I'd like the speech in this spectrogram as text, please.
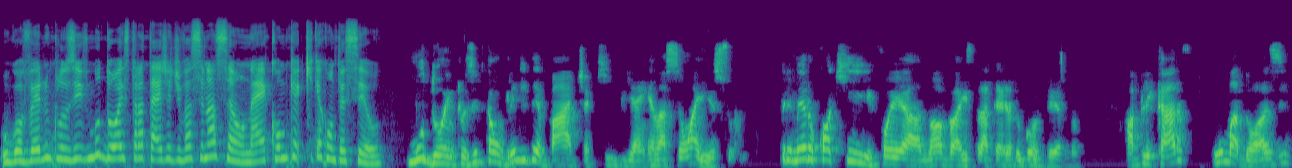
O governo, inclusive, mudou a estratégia de vacinação, né? Como que, que, que aconteceu? Mudou, inclusive está um grande debate aqui, Bia, em relação a isso. Primeiro, qual que foi a nova estratégia do governo? Aplicar uma dose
